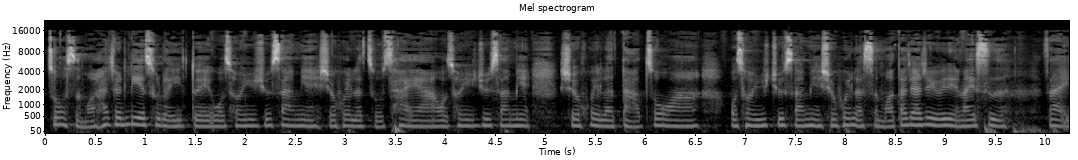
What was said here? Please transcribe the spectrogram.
做什么，他就列出了一堆。我从 YouTube 上面学会了煮菜呀，我从 YouTube 上面学会了打坐啊，我从 YouTube 上面学会了什么？大家就有点类似在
